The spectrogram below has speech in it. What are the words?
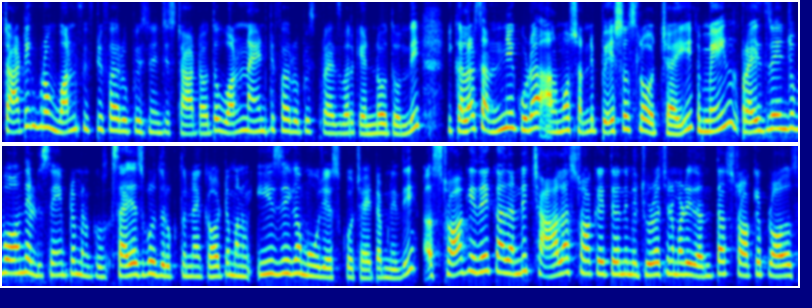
Starting from one fifty five rupees నుంచి స్టార్ట్ అవుతూ one ninety five rupees price వరకు ఎండ్ అవుతుంది. ఈ కలర్స్ అన్ని కూడా ఆల్మోస్ట్ అన్ని పేస్టల్స్లో వచ్చాయి. మెయిన్ ప్రైస్ రేంజ్ బాగుంది. అట్ ద సేమ్ టైం మనకు సైజెస్ కూడా దొరుకుతున్నాయి కాబట్టి మనం ఈజీ ఈజీగా మూవ్ చేసుకోవచ్చు ఐటమ్ ఇది. స్టాక్ ఇదే కాదండి చాలా స్టాక్ అయితే ఉంది. మీరు చూడొచ్చు అనమాట ఇదంతా stock palazzos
